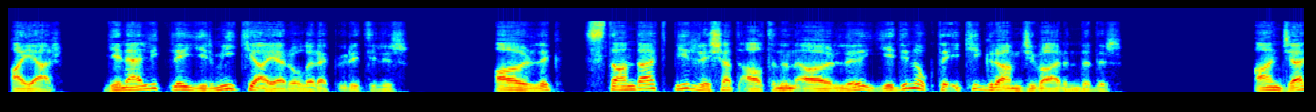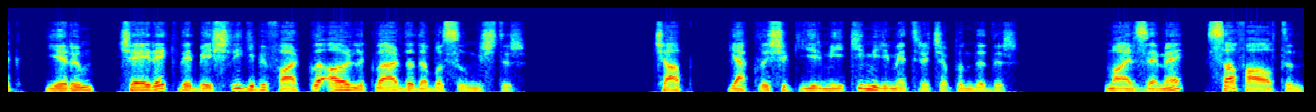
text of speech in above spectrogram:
Ayar, genellikle 22 ayar olarak üretilir. Ağırlık, standart bir reşat altının ağırlığı 7.2 gram civarındadır. Ancak, yarım, çeyrek ve beşli gibi farklı ağırlıklarda da basılmıştır. Çap, yaklaşık 22 mm çapındadır. Malzeme, saf altın.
